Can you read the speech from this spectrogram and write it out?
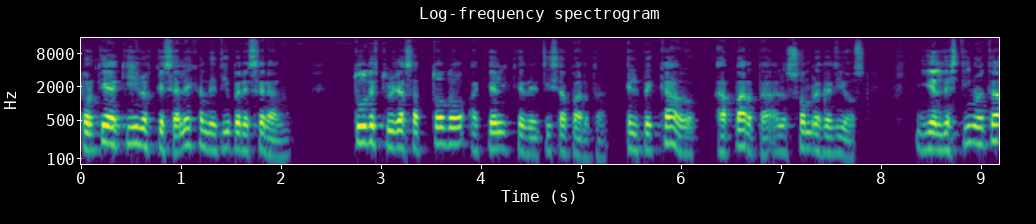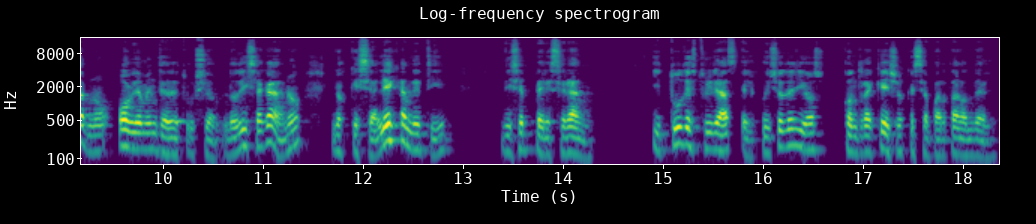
¿por qué aquí los que se alejan de ti perecerán? Tú destruirás a todo aquel que de ti se aparta. El pecado aparta a los hombres de Dios. Y el destino eterno, obviamente, es destrucción. Lo dice acá, ¿no? Los que se alejan de ti, dice, perecerán. Y tú destruirás el juicio de Dios contra aquellos que se apartaron de él.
